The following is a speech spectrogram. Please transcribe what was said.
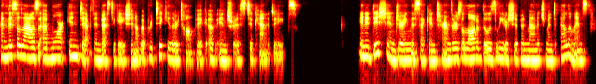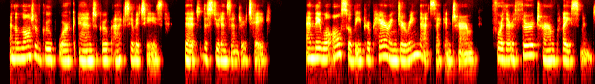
and this allows a more in-depth investigation of a particular topic of interest to candidates in addition, during the second term, there's a lot of those leadership and management elements and a lot of group work and group activities that the students undertake. And they will also be preparing during that second term for their third term placement.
